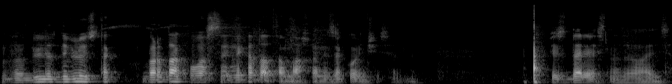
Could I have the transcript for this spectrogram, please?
Блядь, дивлюсь, так бардак у вас никогда там нахуй не закончится, блядь. Піздарес називається.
